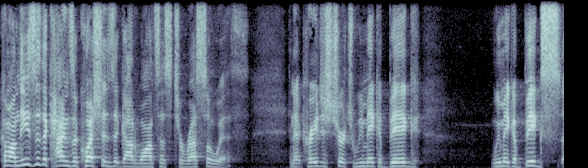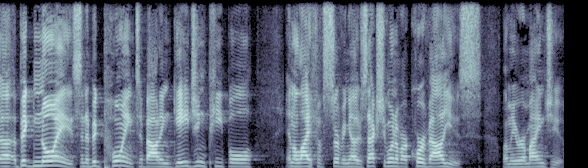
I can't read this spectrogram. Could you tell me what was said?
Come on, these are the kinds of questions that God wants us to wrestle with. And at Courageous Church, we make a big, we make a big, uh, a big noise and a big point about engaging people in a life of serving others. It's actually one of our core values. Let me remind you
